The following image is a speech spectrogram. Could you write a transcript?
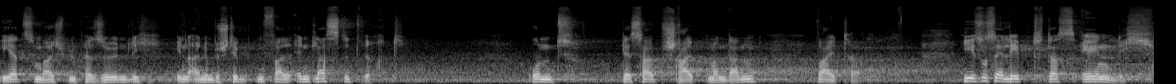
er zum Beispiel persönlich in einem bestimmten Fall entlastet wird. Und deshalb schreibt man dann weiter. Jesus erlebt das ähnlich.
